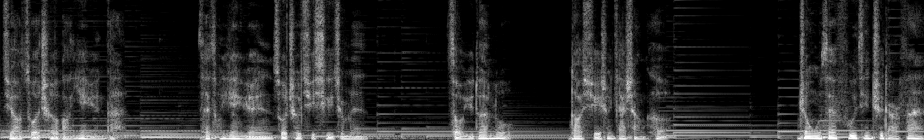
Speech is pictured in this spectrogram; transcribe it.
就要坐车往燕园赶，再从燕园坐车去西直门，走一段路，到学生家上课。中午在附近吃点饭，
